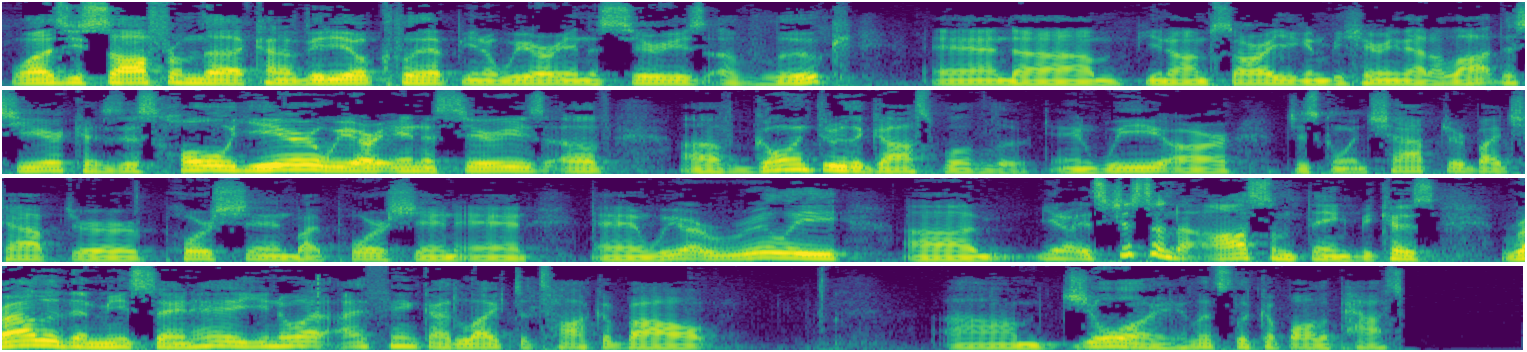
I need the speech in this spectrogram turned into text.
Well, as you saw from the kind of video clip, you know, we are in the series of Luke. And, um, you know, I'm sorry you're going to be hearing that a lot this year because this whole year we are in a series of of going through the Gospel of Luke. And we are just going chapter by chapter, portion by portion, and, and we are really, um, you know, it's just an awesome thing because rather than me saying, hey, you know what, I think I'd like to talk about um, joy, let's look up all the past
